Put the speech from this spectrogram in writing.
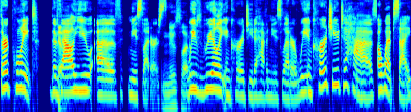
Third point, the Yeah. value of newsletters. newsletters. We really encourage you to have a newsletter. We encourage you to have a website.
